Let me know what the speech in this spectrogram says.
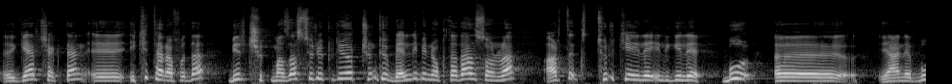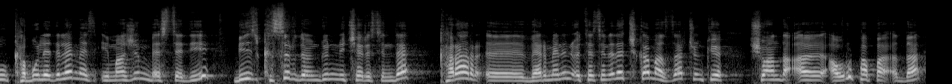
e, gerçekten e, iki tarafı da bir çıkmaza sürüklüyor. Çünkü belli bir noktadan sonra artık Türkiye ile ilgili bu yani bu kabul edilemez imajın beslediği bir kısır döngünün içerisinde karar vermenin ötesine de çıkamazlar. Çünkü şu anda Avrupa'da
